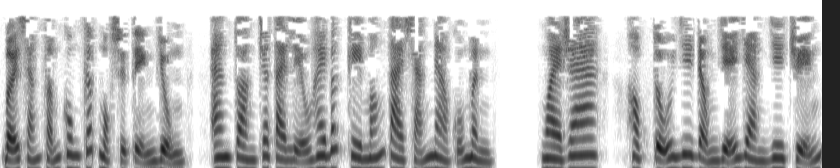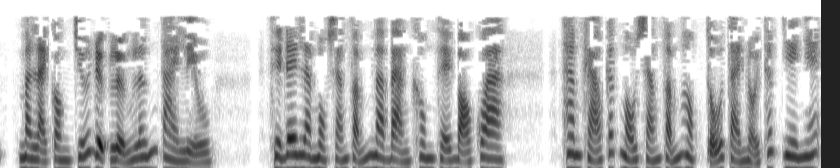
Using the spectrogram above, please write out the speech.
Bởi sản phẩm cung cấp một sự tiện dụng, an toàn cho tài liệu hay bất kỳ món tài sản nào của mình. Ngoài ra, học tủ di động dễ dàng di chuyển, mà lại còn chứa được lượng lớn tài liệu. Thì đây là một sản phẩm mà bạn không thể bỏ qua. Tham khảo các mẫu sản phẩm học tủ tại nội thất di nhé.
